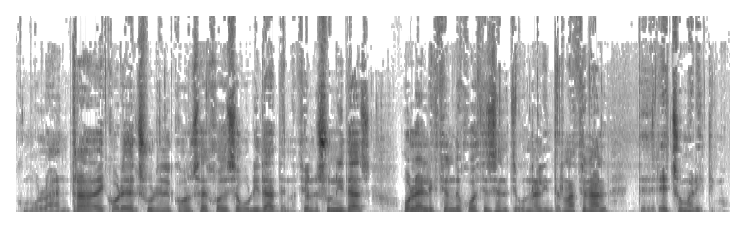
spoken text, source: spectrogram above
como la entrada de Corea del Sur en el Consejo de Seguridad de Naciones Unidas o la elección de jueces en el Tribunal Internacional de Derecho Marítimo.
